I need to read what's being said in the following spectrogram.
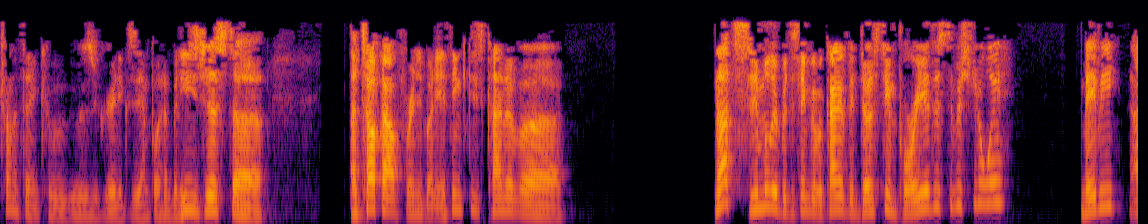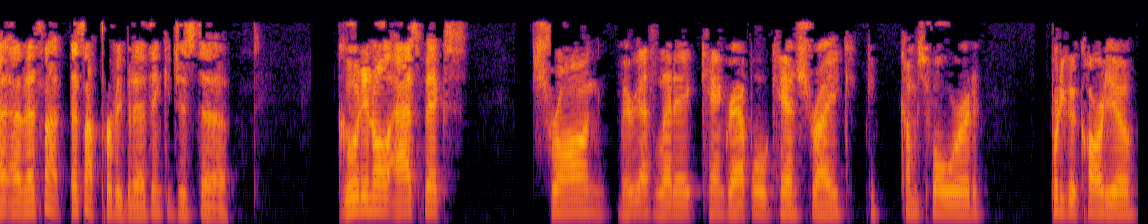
trying to think who, who's a great example of him, but he's just a a tough out for anybody. I think he's kind of a not similar, but the same, but kind of the Dustin Poirier division in a way. Maybe I, I, that's not that's not perfect, but I think it just uh, good in all aspects, strong, very athletic, can grapple, can strike, comes forward, pretty good cardio.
